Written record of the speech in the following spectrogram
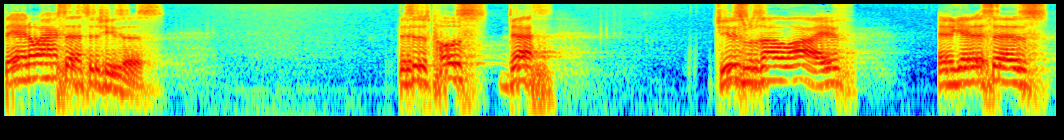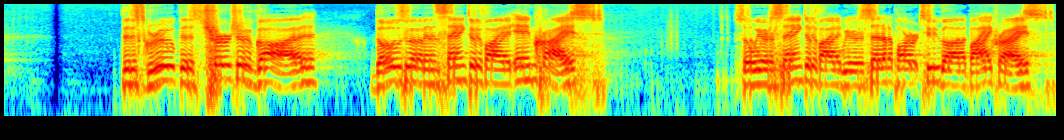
They had no access to Jesus. This is post death. Jesus was not alive, and yet it says this group, this church of God, those who have been sanctified in Christ. So we are sanctified, we are set apart to God by Christ.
